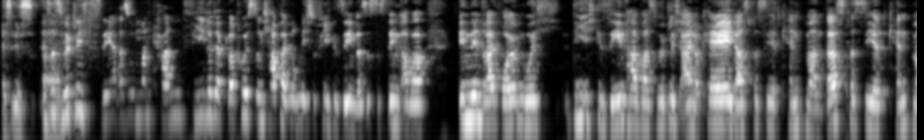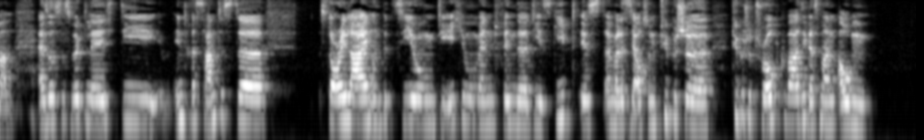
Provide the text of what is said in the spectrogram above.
Es ist. Es äh, ist wirklich sehr, also man kann viele der Plot-Twists und ich habe halt noch nicht so viel gesehen, das ist das Ding, aber in den drei Folgen, wo ich die ich gesehen habe, war es wirklich ein, okay, das passiert, kennt man, das passiert, kennt man. Also es ist wirklich die interessanteste Storyline und Beziehung, die ich im Moment finde, die es gibt, ist, ähm, weil das ist ja auch so eine typische, typische Trope quasi, dass man Augen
